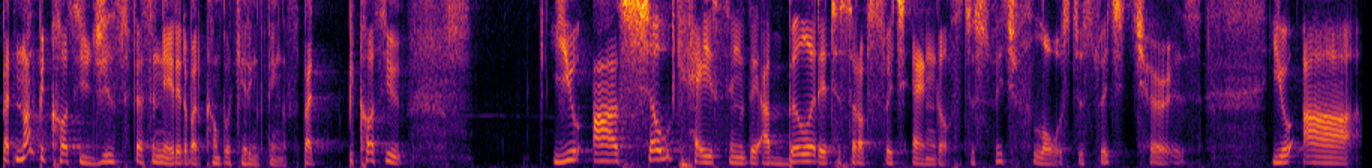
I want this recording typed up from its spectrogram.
but not because you're just fascinated about complicating things, but because you you are showcasing the ability to sort of switch angles, to switch flows, to switch chairs. You are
